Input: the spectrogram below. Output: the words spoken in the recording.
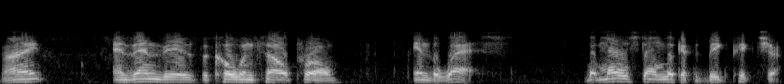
right? And then there's the COINTELPRO in the west. But most don't look at the big picture.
